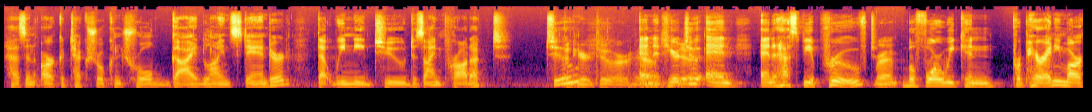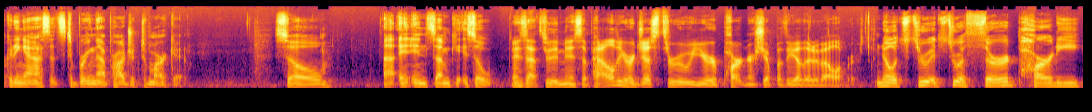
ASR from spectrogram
has an architectural control guideline standard that we need to design product to Adhere to, or- and adhere yeah. to and and it has to be approved Right. before we can prepare any marketing assets to bring that project to market so uh, in, in some cases so Is that through the municipality or just through your partnership with the other developers? No, it's through it's through a third party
